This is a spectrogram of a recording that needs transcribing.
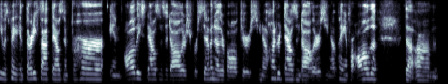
he was paying 35,000 for her and all these thousands of dollars for seven other vaulters, you know, $100,000, you know, paying for all the the um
